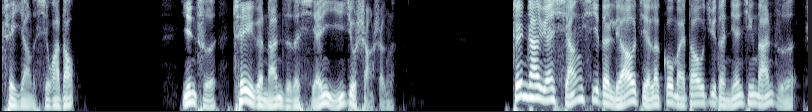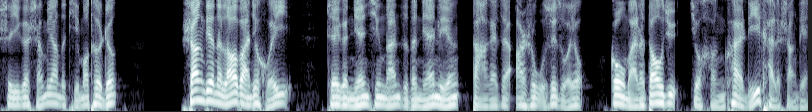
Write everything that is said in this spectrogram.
这样的西瓜刀，因此这个男子的嫌疑就上升了。侦查员详细的了解了购买刀具的年轻男子是一个什么样的体貌特征，商店的老板就回忆，这个年轻男子的年龄大概在二十五岁左右，购买了刀具就很快离开了商店。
